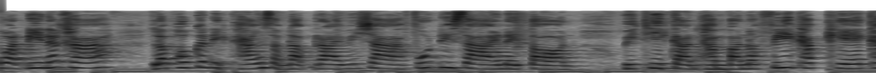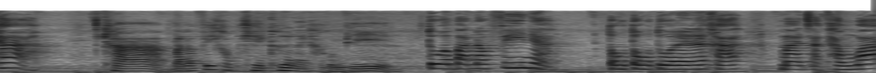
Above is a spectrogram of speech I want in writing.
สวัสดีนะคะ แล้วพบกันอีกครั้งสำหรับรายวิชา Food Design ในตอน วิธีการทำ banoffee cupcake ค่ะ ค่ะ banoffee cupcake คืออะไรคะคุณพี่ ตัว banoffee เนี่ยตรงตรงๆตัวเลยนะคะ มาจากคำว่า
